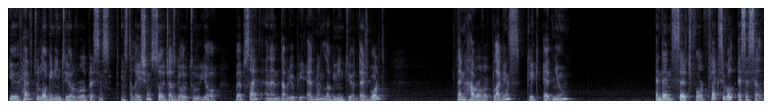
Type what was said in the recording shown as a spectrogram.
you have to log in into your WordPress inst installation. So just go to your website and then WP admin, logging into your dashboard. Then hover over plugins, click add new, and then search for flexible SSL.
